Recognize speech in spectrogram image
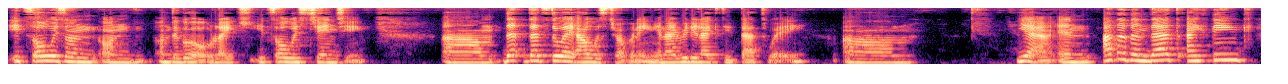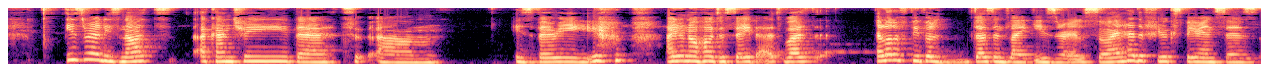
it's always on on on the go like it's always changing. Um, that that's the way i was traveling and i really liked it that way. Um, yeah and other than that i think israel is not a country that um, is very i don't know how to say that but a lot of people doesn't like israel so i had a few experiences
